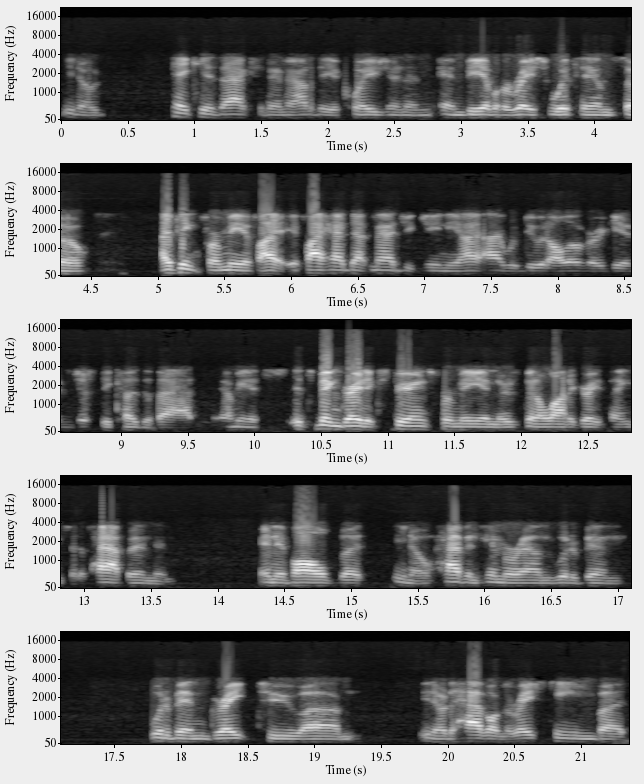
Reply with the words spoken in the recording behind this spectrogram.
you know take his accident out of the equation and and be able to race with him. So I think for me, if I if I had that magic genie, I, I would do it all over again just because of that. I mean, it's it's been great experience for me, and there's been a lot of great things that have happened and and evolved. But you know, having him around would have been would have been great to um, you know to have on the race team, but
